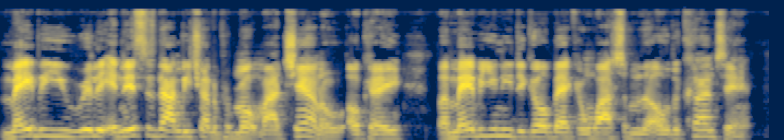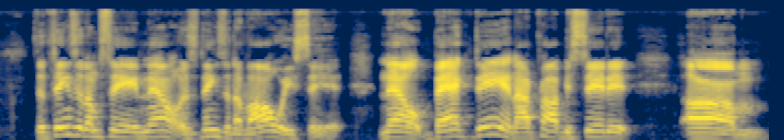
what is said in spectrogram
maybe you really, and this is not me trying to promote my channel, okay? But maybe you need to go back and watch some of the older content the things that I'm saying now is things that I've always said. Now, back then, I probably said it um,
